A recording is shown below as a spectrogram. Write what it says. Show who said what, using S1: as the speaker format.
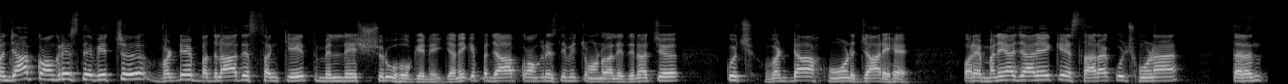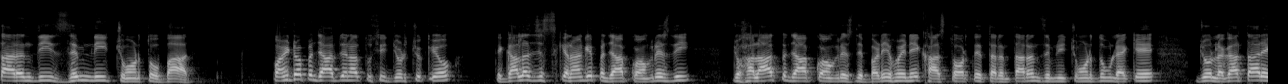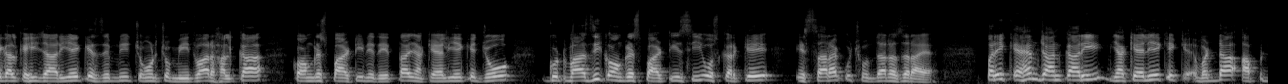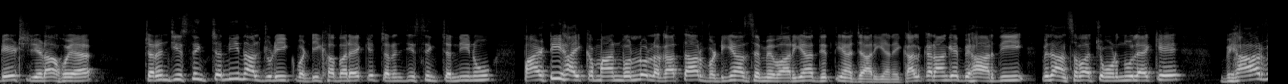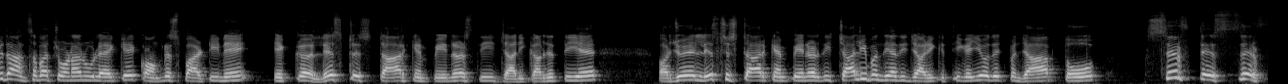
S1: ਪੰਜਾਬ ਕਾਂਗਰਸ ਦੇ ਵਿੱਚ ਵੱਡੇ ਬਦਲਾਅ ਦੇ ਸੰਕੇਤ ਮਿਲਨੇ ਸ਼ੁਰੂ ਹੋ ਗਏ ਨੇ। ਯਾਨੀ ਕਿ ਪੰਜਾਬ ਕਾਂਗਰਸ ਦੇ ਵਿੱਚ ਆਉਣ ਵਾਲੇ ਦਿਨਾਂ 'ਚ ਕੁਝ ਵੱਡਾ ਹੋਣ ਜਾ ਰਿਹਾ ਹੈ। ਔਰ ਇਹ ਮੰਨਿਆ ਜਾ ਰਿਹਾ ਹੈ ਕਿ ਇਹ ਸਾਰਾ ਕੁਝ ਹੋਣਾ ਤਰਨਤਾਰਨ ਦੀ ਜ਼ਿਮਨੀ ਚੋਣ ਤੋਂ ਬਾਅਦ। ਪੁਆਇੰਟ ਆਫ ਪੰਜਾਬ ਦੇ ਨਾਲ ਤੁਸੀਂ ਜੁੜ ਚੁੱਕੇ ਹੋ ਤੇ ਗੱਲ ਅੱਜ ਇਸ ਕਰਾਂਗੇ ਪੰਜਾਬ ਕਾਂਗਰਸ ਦੀ, ਜੋ ਹਾਲਾਤ ਪੰਜਾਬ ਕਾਂਗਰਸ ਦੇ ਬਣੇ ਹੋਏ ਨੇ, ਖਾਸ ਤੌਰ ਤੇ ਤਰਨਤਾਰਨ ਜ਼ਿਮਨੀ ਚੋਣ ਤੋਂ ਲੈ ਕੇ ਜੋ ਲਗਾਤਾਰ ਇਹ ਗੱਲ ਕਹੀ ਜਾ ਰਹੀ ਹੈ ਕਿ ਜ਼ਿਮਨੀ ਚੋਣ 'ਚ ਉਮੀਦਵਾਰ ਹਲਕਾ ਕਾਂਗਰਸ ਪਾਰਟੀ ਨੇ ਦਿੱਤਾ ਜਾਂ ਕਹਿ ਲਈਏ ਕਿ ਜੋ ਗੁੱਟਬਾਜ਼ੀ ਕਾਂਗਰਸ ਪਾਰਟੀ ਸੀ, ਉਸ ਕਰਕੇ ਇਹ ਸਾਰਾ ਕੁਝ ਹੁੰਦਾ ਨਜ਼ਰ ਆਇਆ। ਪਰ ਇੱਕ ਅਹਿਮ ਜਾਣਕਾਰੀ ਜਾਂ ਕਹਿ ਲਈਏ ਕਿ ਇੱਕ ਵੱਡਾ ਅਪਡੇਟ ਜਿਹੜਾ ਹੋਇਆ, ਚਰਨਜੀਤ ਸਿੰਘ ਚੰਨੀ ਨਾਲ ਜੁੜੀ ਇੱਕ ਵੱਡੀ ਖਬਰ ਹੈ ਕਿ ਚਰਨਜੀਤ ਸਿੰਘ ਚੰਨੀ ਨੂੰ ਪਾਰਟੀ ਹਾਈ ਕਮਾਨ ਵੱਲੋਂ ਲਗਾਤਾਰ ਵੱਡੀਆਂ ਜ਼ਿੰਮੇਵਾਰੀਆਂ ਦਿੱਤੀਆਂ ਜਾ ਰਹੀਆਂ ਨੇ। ਗੱਲ ਕਰਾਂਗੇ ਬਿਹਾਰ ਦੀ ਵਿਧਾਨ ਸਭਾ ਚੋਣ ਨੂੰ ਲੈ ਕੇ। ਬਿਹਾਰ ਵਿਧਾਨ ਸਭਾ ਚੋਣਾਂ ਨੂੰ ਲੈ ਕੇ ਕਾਂਗਰਸ ਪਾਰਟੀ ਨੇ ਇੱਕ ਲਿਸਟ ਸਟਾਰ ਕੈਂਪੇਨਰਸ ਦੀ ਜਾਰੀ ਕਰ ਦਿੱਤੀ ਹੈ ਔਰ ਜੋ ਇਹ ਲਿਸਟ ਸਟਾਰ ਕੈਂਪੇਨਰ ਦੀ 40 ਬੰਦਿਆਂ ਦੀ ਜਾਰੀ ਕੀਤੀ ਗਈ ਹੈ ਉਹਦੇ ਵਿੱਚ ਪੰਜਾਬ ਤੋਂ ਸਿਰਫ ਤੇ ਸਿਰਫ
